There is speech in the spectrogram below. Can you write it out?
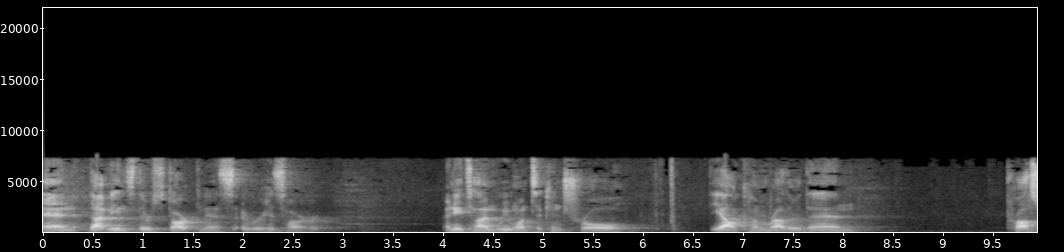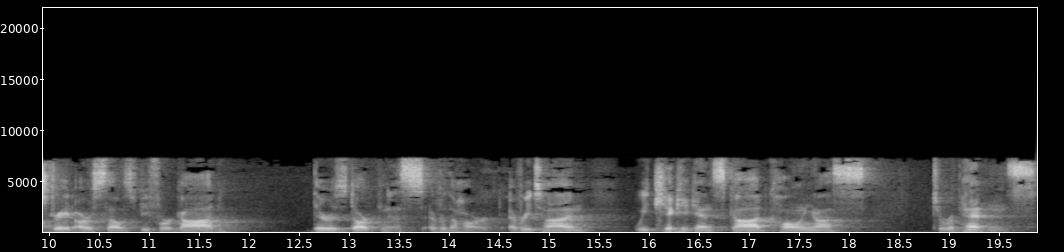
And that means there's darkness over his heart. Anytime we want to control the outcome rather than prostrate ourselves before God, there is darkness over the heart. Every time we kick against God calling us to repentance,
